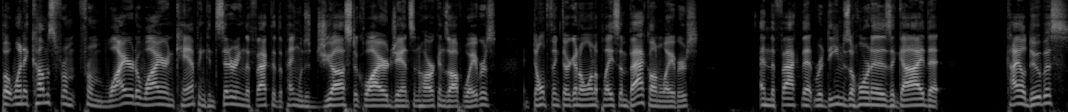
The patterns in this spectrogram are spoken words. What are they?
But when it comes from from wire to wire in camp and considering the fact that the Penguins just acquired Jansen Harkins off waivers, I don't think they're going to want to place him back on waivers and the fact that Radim Zohorna is a guy that Kyle Dubas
